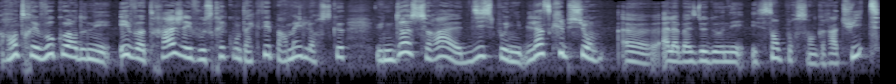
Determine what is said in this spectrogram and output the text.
rentrez vos coordonnées et votre âge et vous serez contacté par mail lorsque une dose sera euh, disponible. L'inscription euh, à la base de données est 100% gratuite.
